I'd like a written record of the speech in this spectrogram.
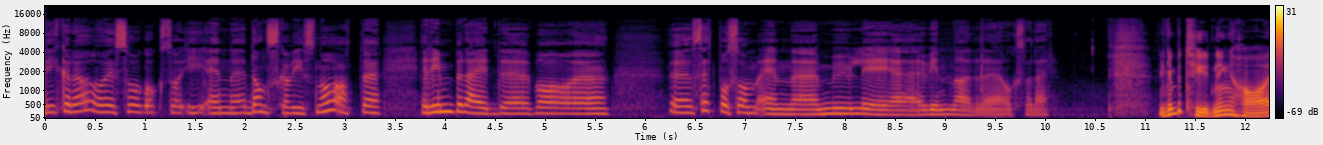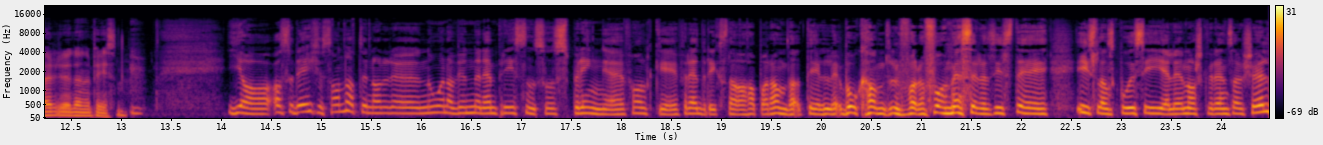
liker det. Og jeg så også i en dansk avis nå at Rimbereid var sett på som en mulig vinner også der. Hvilken betydning har denne prisen? Ja, altså det er ikke sånn at når noen har vunnet den prisen, så springer folk i Fredrikstad og Haparanda til bokhandelen for å få med seg det siste i islandsk poesi eller norsk for den saks skyld.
